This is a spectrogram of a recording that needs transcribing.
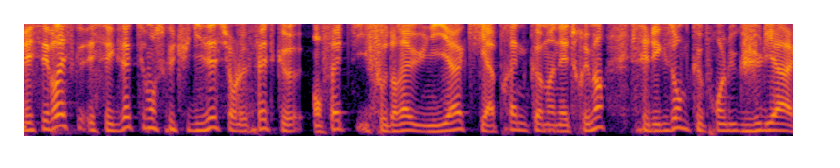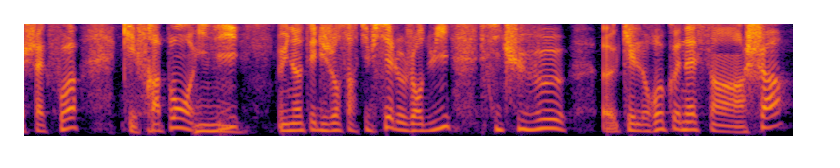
mais c'est vrai c'est exactement ce que tu disais sur le fait que en fait il faudrait une IA qui apprenne comme un être humain c'est l'exemple que prend Luc Julia à chaque fois qui est frappant il Mhm. dit une intelligence artificielle aujourd'hui si tu veux euh, qu'elle reconnaisse un chat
